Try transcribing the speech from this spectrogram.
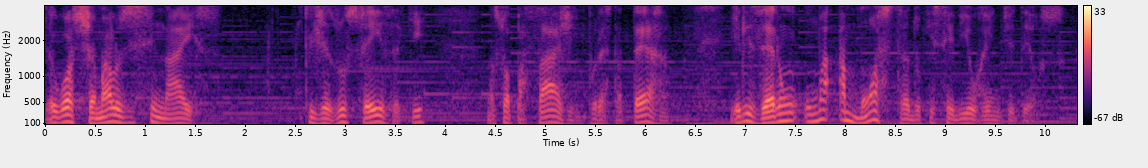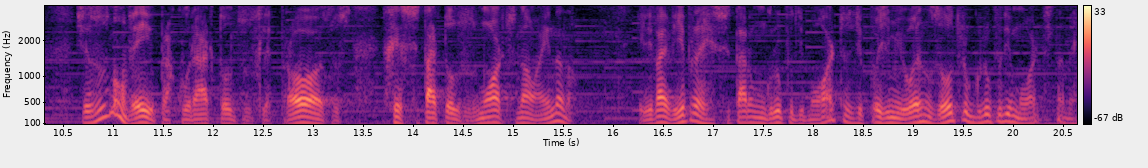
Eu gosto de chamá-los de sinais que Jesus fez aqui na sua passagem por esta terra eles eram uma amostra do que seria o reino de Deus. Jesus não veio para curar todos os leprosos, ressuscitar todos os mortos, não, ainda não. Ele vai vir para ressuscitar um grupo de mortos, depois de mil anos, outro grupo de mortos também.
